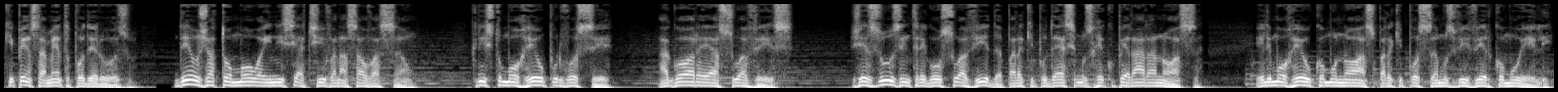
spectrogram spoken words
Que pensamento poderoso. Deus já tomou a iniciativa na salvação. Cristo morreu por você. Agora é a sua vez. Jesus entregou sua vida para que pudéssemos recuperar a nossa. Ele morreu como nós para que possamos viver como ele.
